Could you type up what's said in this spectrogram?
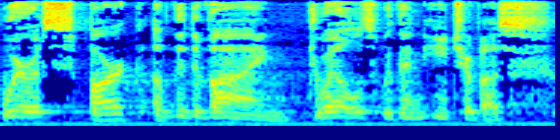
where a spark of the divine dwells within each of us.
